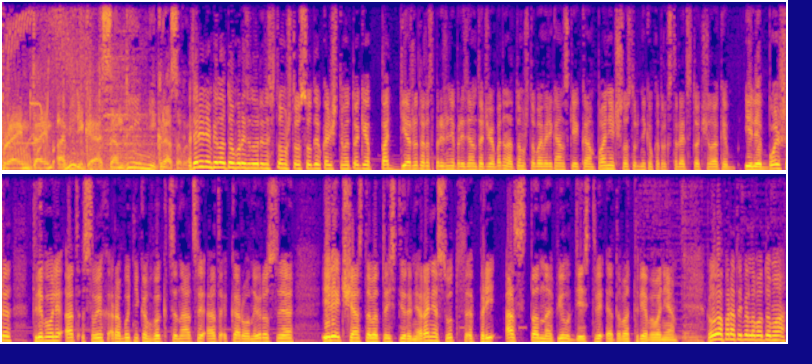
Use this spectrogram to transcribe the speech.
Прайм-тайм Америка с Андреем Некрасовым. А тем Белый дом выразил уверенность в том, что суды в конечном итоге поддержат распоряжение президента Джо Байдена о том, чтобы американские компании, число сотрудников которых составляет 100 человек или больше, требовали от своих работников вакцинации от коронавируса или частого тестирования. Ранее суд приостановил действие этого требования. Глава аппарата Белого дома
